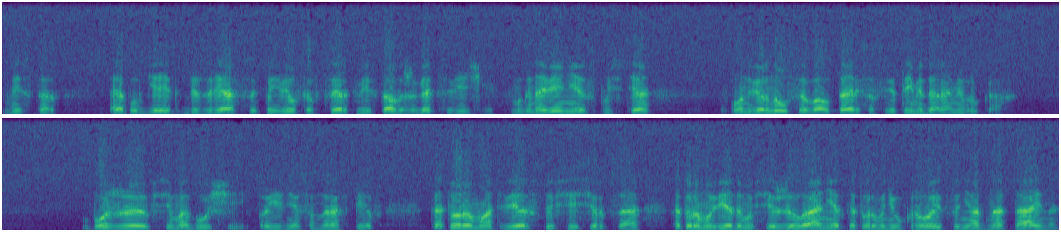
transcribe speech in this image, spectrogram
Мистер Эпплгейт без рясы появился в церкви и стал зажигать свечи. Мгновение спустя он вернулся в алтарь со святыми дарами в руках. «Боже всемогущий», — произнес он нараспев, — «которому отверсты все сердца, которому ведомы все желания, от которого не укроется ни одна тайна,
